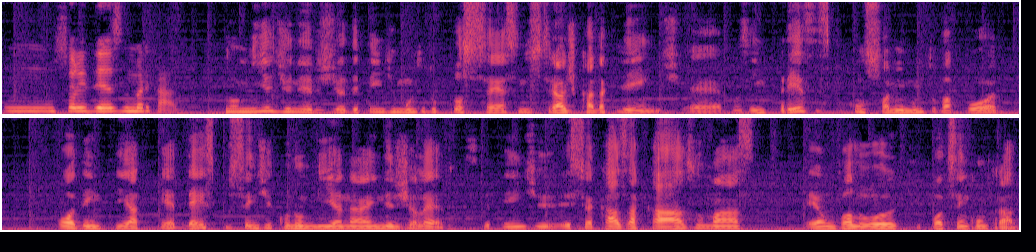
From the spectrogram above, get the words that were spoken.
com solidez no mercado. A economia de energia depende muito do processo industrial de cada cliente. É, empresas que consomem muito vapor podem ter até 10% de economia na energia elétrica. Depende, esse é caso a caso, mas é um valor que pode ser encontrado.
